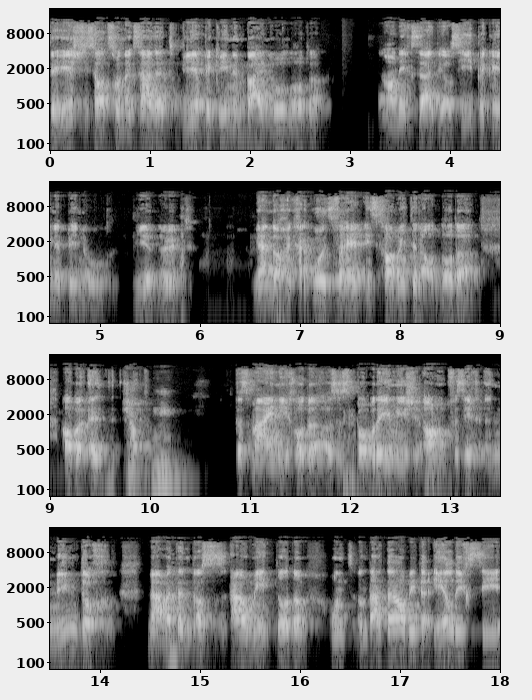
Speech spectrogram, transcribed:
der erste Satz, den er gesagt hat, wir beginnen bei Null, oder? Dann habe ich gesagt, ja, Sie beginnen bei Null, wir nicht. Wir haben nachher kein gutes Verhältnis miteinander, oder? Aber äh, ja. Hm. das meine ich, oder? Also das Problem ist an und für sich, nimm doch, nehmen dann das auch mit, oder? Und, und auch da wieder ehrlich sein,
